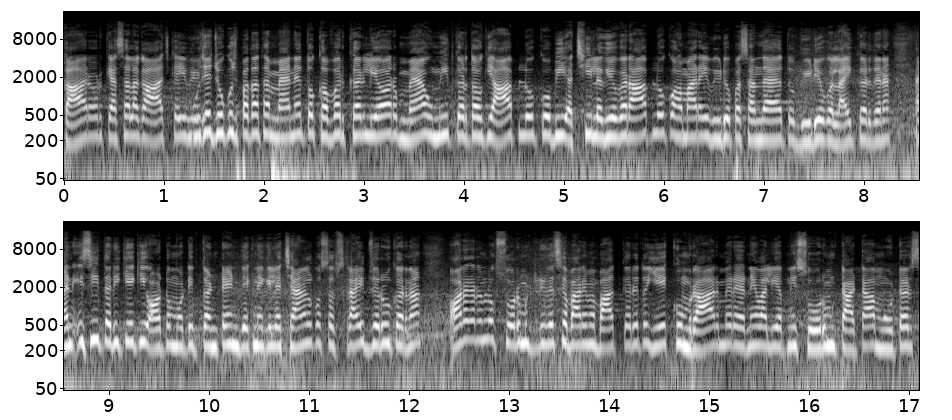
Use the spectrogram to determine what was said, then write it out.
कार और कैसा लगा आज का ये मुझे जो कुछ पता था, मैंने तो कवर कर लिया और मैं उम्मीद करता हूँ कि आप लोग को भी अच्छी लगी अगर आप लोग को हमारा ये वीडियो पसंद आया तो वीडियो को लाइक कर देना। एंड इसी तरीके की ऑटोमोटिव कंटेंट देखने के लिए चैनल को सब्सक्राइब ज़रूर करना। और अगर हम लोग शोरूम डिटेल्स के बारे में बात करें तो ये कुमरार में रहने वाली अपनी शोरूम टाटा मोटर्स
